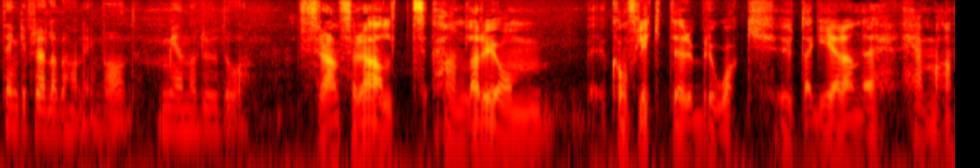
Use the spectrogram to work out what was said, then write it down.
tänker föräldrabehandling, vad menar du då? Framförallt handlar det ju om konflikter, bråk, utagerande hemma.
